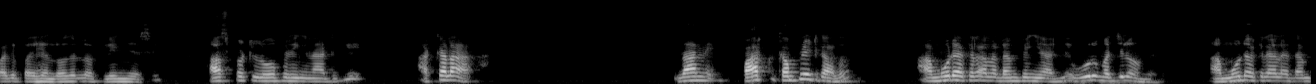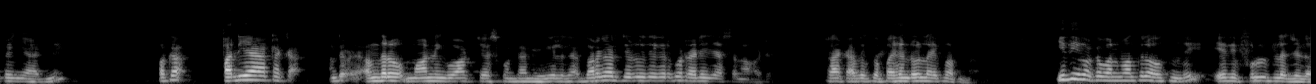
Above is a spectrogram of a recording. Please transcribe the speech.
పది పదిహేను రోజుల్లో క్లీన్ చేసి హాస్పిటల్ ఓపెనింగ్ నాటికి అక్కడ దాన్ని పార్క్ కంప్లీట్ కాదు. ఆ మూడు ఎకరాల డంపింగ్ యార్డ్ని ఊరు మధ్యలో ఉంది ఆ మూడు ఎకరాల డంపింగ్ యార్డ్ని ఒక పర్యాటక అంటే అందరూ మార్నింగ్ వాక్ చేసుకుంటానికి వీలుగా దొరగారు చెరువు దగ్గర కూడా రెడీ చేస్తున్నాం ఒకటి ట్రాక్ అది ఒక పదిహేను రోజులు అయిపోతుంది. ఇది ఒక వన్ మంత్లో అవుతుంది. ఏది ఫుల్ ఫ్లెజ్డ్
